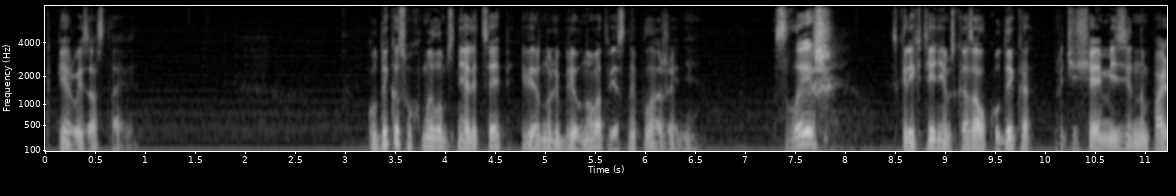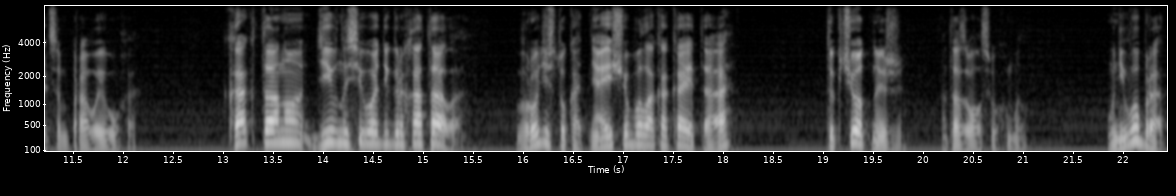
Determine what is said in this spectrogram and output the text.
к первой заставе. Кудыка с ухмылом сняли цепь и вернули бревно в отвесное положение. «Слышь, с кряхтением сказал Кудыка, прочищая мизинным пальцем правое ухо. Как-то оно дивно сегодня грохотало. Вроде стукотня еще была какая-то, а? Так четное же, отозвался Ухмыл. У него, брат,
